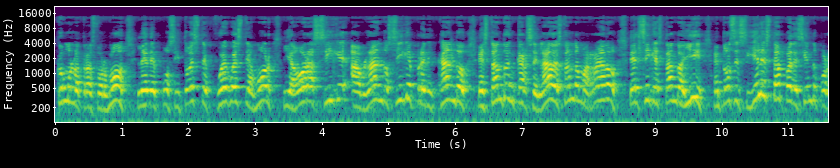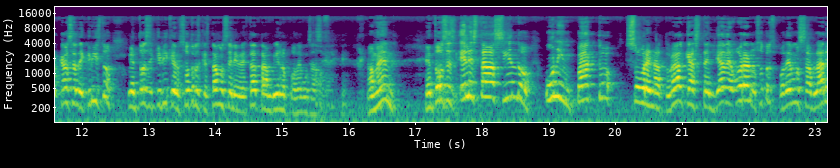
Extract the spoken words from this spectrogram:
cómo lo transformó, le depositó este fuego, este amor y ahora sigue hablando, sigue predicando, estando encarcelado, estando amarrado, Él sigue estando allí. Entonces, si Él está padeciendo por causa de Cristo, entonces quiere que nosotros que estamos en libertad también lo podemos hacer. Amén. Entonces, Él estaba haciendo un impacto sobrenatural que hasta el día de ahora nosotros podemos hablar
